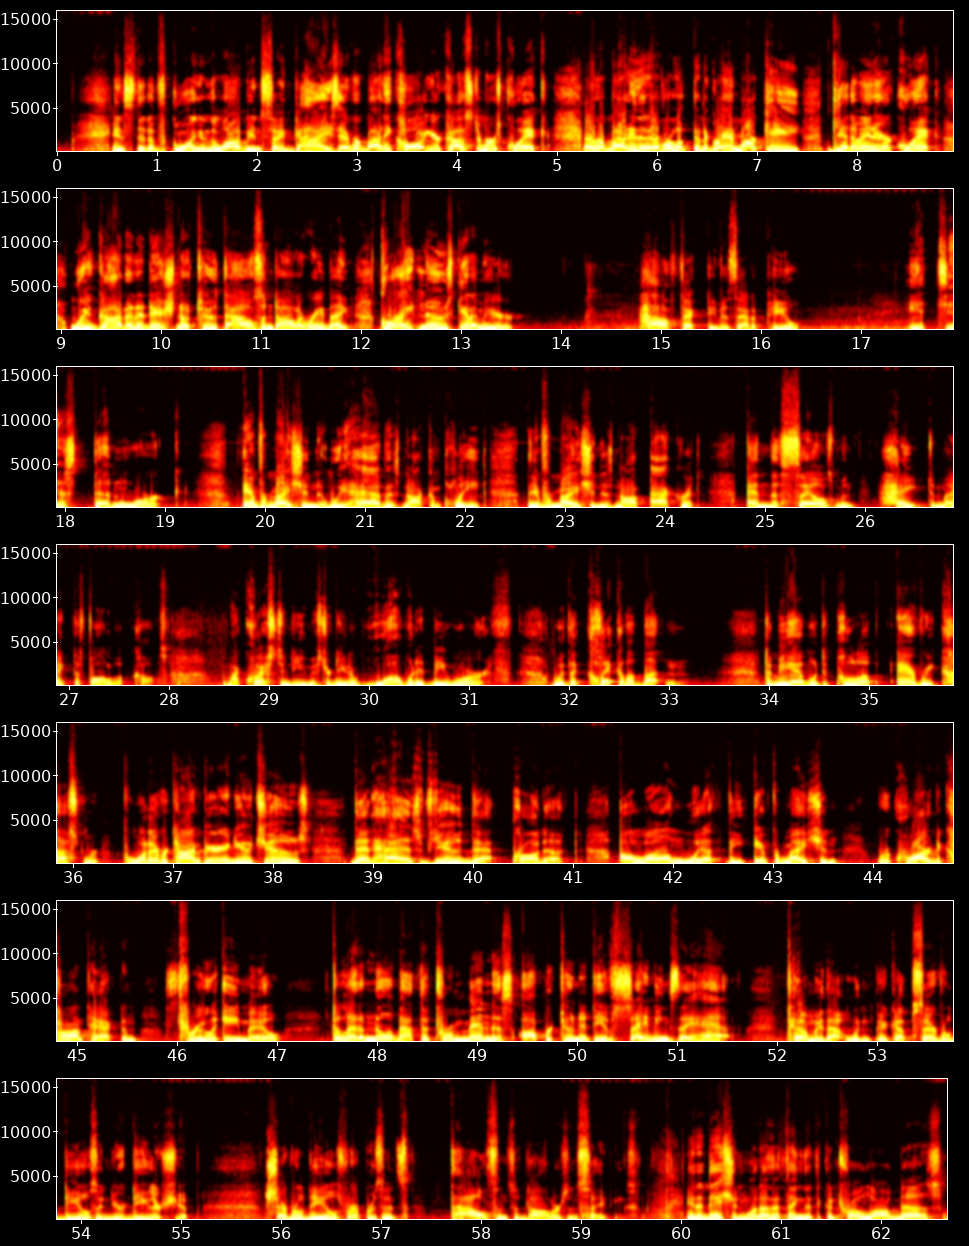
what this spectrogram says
Instead of going in the lobby and saying, guys, everybody call your customers quick. Everybody that ever looked at the Grand Marquis, get them in here quick. We've got an additional $2,000 rebate. Great news, get them here. How effective is that appeal? It just doesn't work. The information that we have is not complete, the information is not accurate, and the salesmen hate to make the follow up calls. My question to you, Mr. Dealer, what would it be worth with a click of a button to be able to pull up every customer for whatever time period you choose that has viewed that product along with the information required to contact them through email to let them know about the tremendous opportunity of savings they have. Tell me that wouldn't pick up several deals in your dealership. Several deals represents thousands of dollars in savings. In addition, one other thing that the control log does,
